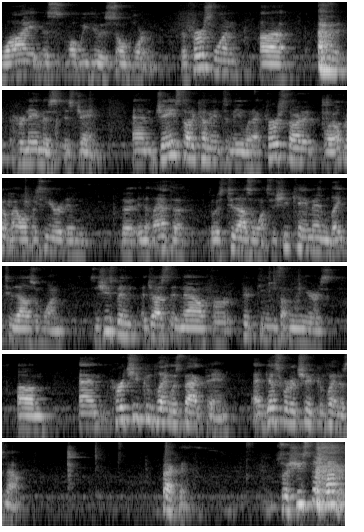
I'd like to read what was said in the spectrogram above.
why this what we do is so important. The first one, uh, her name is, is Jane. And Jane started coming to me when I first started, when I opened up my office here in, the, in Atlanta, it was 2001. So she came in late 2001. So she's been adjusted now for 15 something years. Um, and her chief complaint was back pain. And guess what her chief complaint is now? Back pain. So she's still coming.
